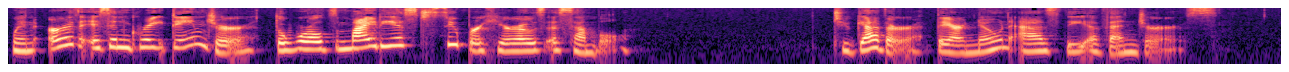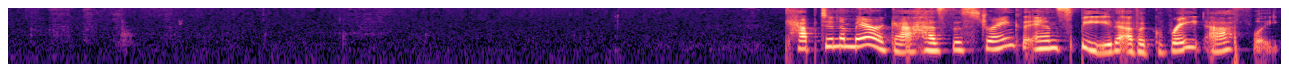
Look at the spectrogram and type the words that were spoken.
When Earth is in great danger, the world's mightiest superheroes assemble. Together, they are known as the Avengers. Captain America has the strength and speed of a great athlete.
